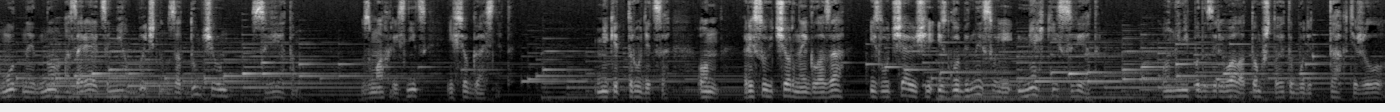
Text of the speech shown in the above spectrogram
мутное дно озаряется необычным задумчивым светом. Взмах ресниц, и все гаснет. Микки трудится, он рисует черные глаза, излучающие из глубины своей мягкий свет. Он и не подозревал о том, что это будет так тяжело.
